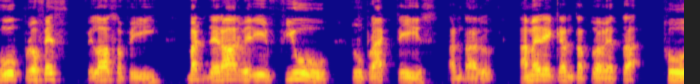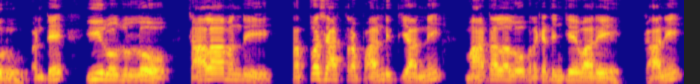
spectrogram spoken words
who profess philosophy but there are very few to practise అంటారు అమెరికన్ తత్వవేత్త థోరు. అంటే ఈ రోజుల్లో చాలామంది తత్వశాస్త్ర పాండిత్యాన్ని మాటలలో ప్రకటించేవారే కానీ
